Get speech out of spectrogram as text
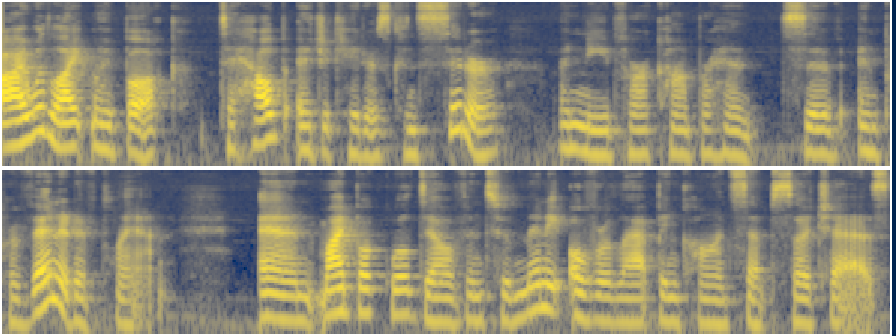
I would like my book to help educators consider a need for a comprehensive and preventative plan And my book will delve into many overlapping concepts such as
